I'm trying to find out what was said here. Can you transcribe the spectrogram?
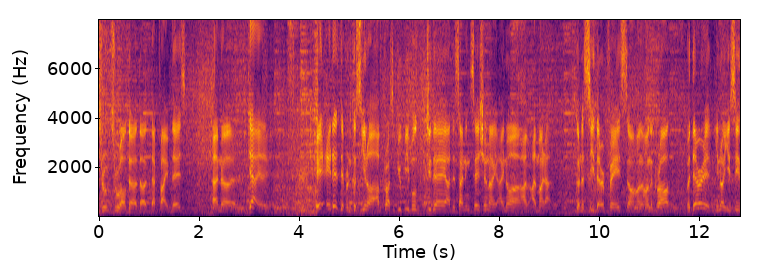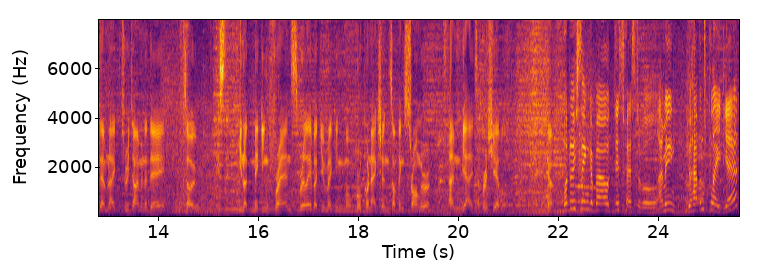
through throughout the, the, that five days and uh, yeah, it, it is different because you know I've crossed a few people today at the signing session. I, I know I, I might uh, gonna see their face on, on, the crowd, but there you know you see them like three times in a day. So you're not making friends really, but you're making more, more connection, something stronger, and yeah, it's appreciable. Yeah. What do you think about this festival? I mean, you haven't played yet,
